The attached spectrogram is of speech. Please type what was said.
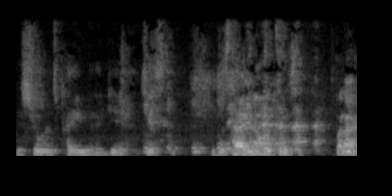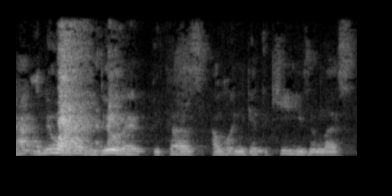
insurance payment again. Just, just had no intention. But I had, knew I had to do it because I wouldn't get the keys unless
